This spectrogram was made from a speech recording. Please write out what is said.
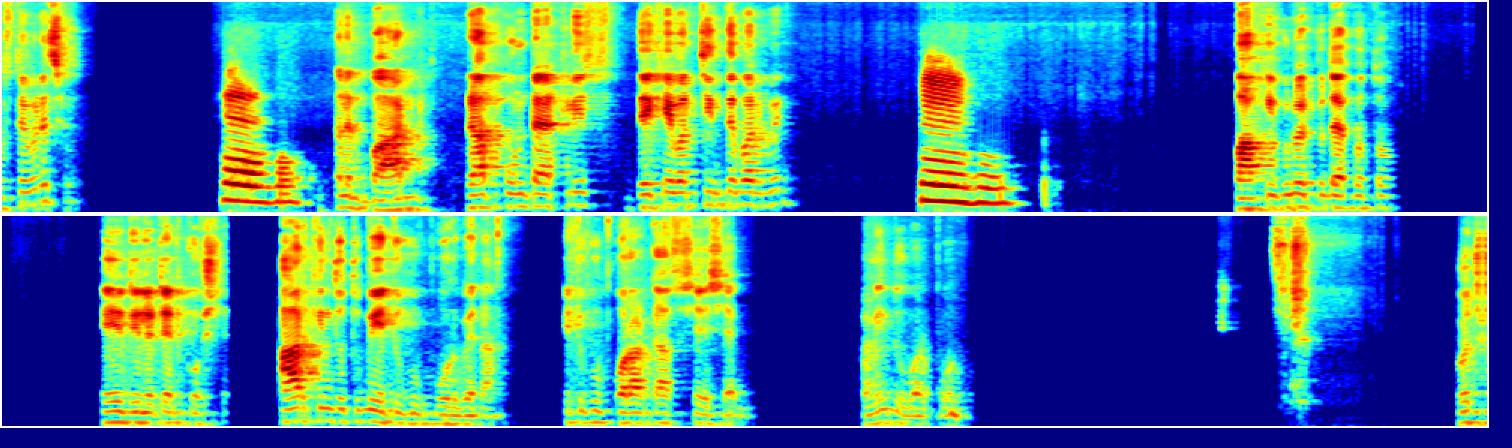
বুঝতে পেরেছ? হ্যাঁ হ্যাঁ। তাহলে বার্ড গ্রাফ কোনটা অ্যাটলিস্ট দেখে এবার চিনতে পারবে? হুম হুম। বাকিগুলো একটু দেখো তো। এই রিলেটেড কোশ্চেন আর কিন্তু তুমি এটুকু পড়বে না। এটুকু পড়ার কাজ শেষ একদম আমি দুবার পড়ব। বুঝছ?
